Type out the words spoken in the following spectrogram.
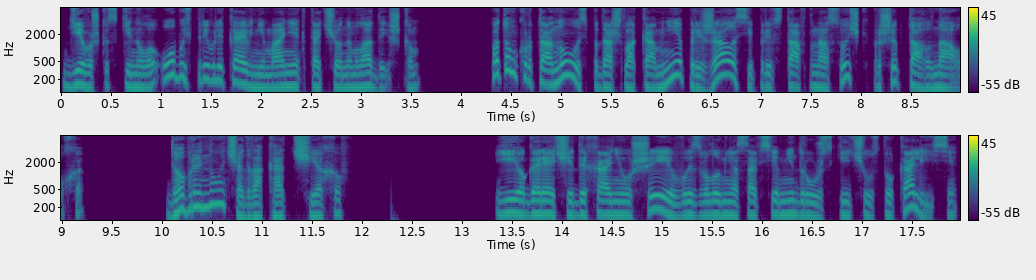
Девушка скинула обувь, привлекая внимание к точенным лодыжкам. Потом крутанулась, подошла ко мне, прижалась и, привстав на носочки, прошептала на ухо. «Доброй ночи, адвокат Чехов». Ее горячее дыхание у шеи вызвало у меня совсем недружеские чувства к Алисе.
